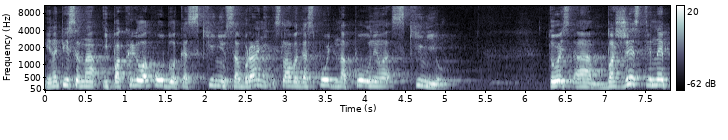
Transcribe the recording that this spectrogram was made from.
и написано, и покрыло облако скинию собраний, и слава Господня наполнила скинию. То есть а, божественное,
